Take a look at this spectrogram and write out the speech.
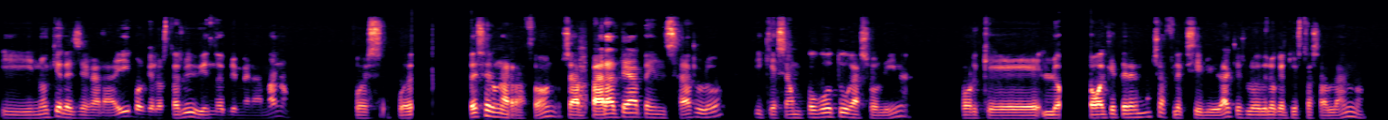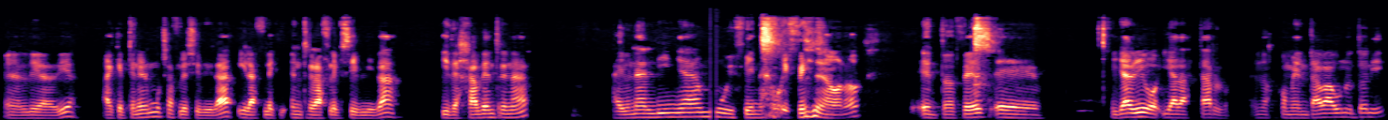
y no quieres llegar ahí porque lo estás viviendo de primera mano. Pues puede, ser una razón, o sea, párate a pensarlo y que sea un poco tu gasolina, porque luego hay que tener mucha flexibilidad, que es lo de lo que tú estás hablando en el día a día. Hay que tener mucha flexibilidad y la entre la flexibilidad y dejar de entrenar hay una línea muy fina, muy fina, ¿o no? Entonces, eh, ya digo, y adaptarlo. Nos comentaba uno, Tony,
